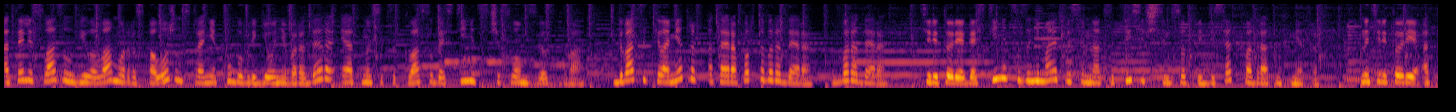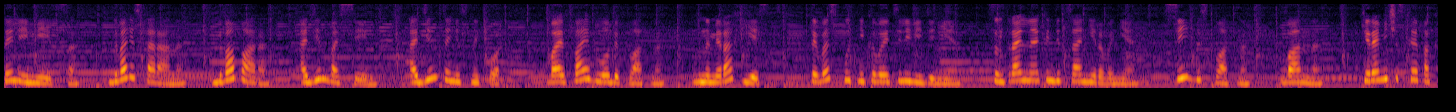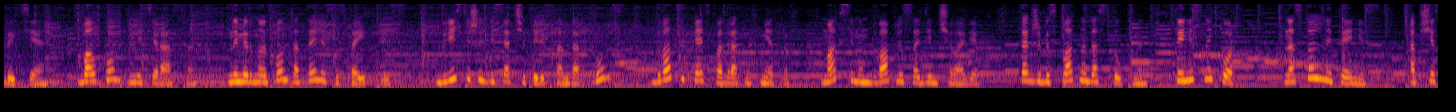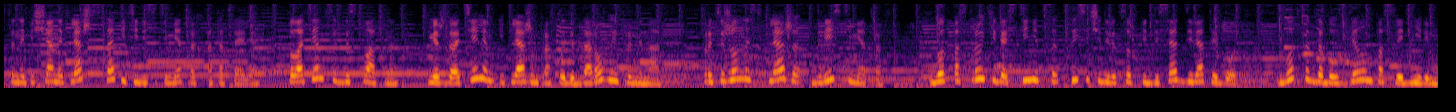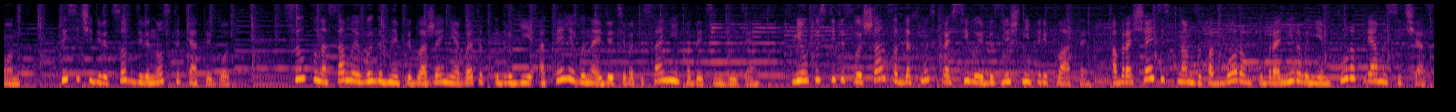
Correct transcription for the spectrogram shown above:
Отель Islazul Villa La Mar расположен в стране Куба в регионе Варадеро и относится к классу гостиниц с числом звезд 2. 20 километров от аэропорта Варадеро, в Варадеро. Территория гостиницы занимает 18 750 квадратных метров. На территории отеля имеется два ресторана, два бара, один бассейн, один теннисный корт. Wi-Fi в лобби платно. В номерах есть ТВ спутниковое телевидение, центральное кондиционирование, сейф бесплатно, ванна, керамическое покрытие, балкон или терраса. Номерной фонд отеля состоит из 264 стандарт румс, 25 квадратных метров, максимум 2 плюс 1 человек. Также бесплатно доступны теннисный корт, настольный теннис, Общественный песчаный пляж в 150 метрах от отеля. Полотенце бесплатно. Между отелем и пляжем проходит дорога и променад. Протяженность пляжа – 200 метров. Год постройки гостиницы – 1959 год. Год, когда был сделан последний ремонт – 1995 год. Ссылку на самые выгодные предложения в этот и другие отели вы найдете в описании под этим видео. Не упустите свой шанс отдохнуть красиво и без лишней переплаты. Обращайтесь к нам за подбором и бронированием тура прямо сейчас.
